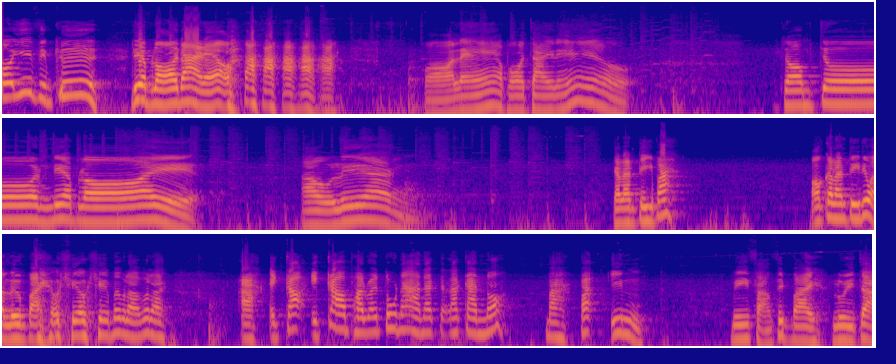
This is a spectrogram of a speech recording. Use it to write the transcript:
ร้อยยี่สิบคือ เรียบร้อยได้แล้ว พอแล้วพอใจแล้ว จอมโจรเรียบร้อย เอาเรื่องการันตีปะเอาการันตีดีกว่าลืมไป โอเค โอเค ไม่เป็นไรไม่เป็นไร อะไอ้เก้าไอ้เก้าพันไว้ตู้หน้านะละกันเนาะมาปะอิน มีสามสิบใบลุยจ้ะ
